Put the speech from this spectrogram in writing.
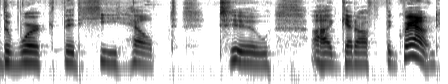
the work that he helped to uh, get off the ground.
